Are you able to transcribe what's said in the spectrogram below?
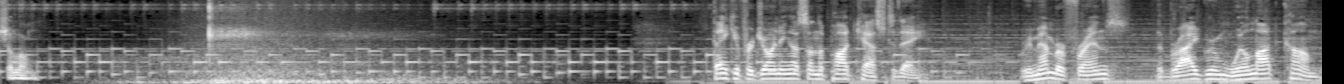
shalom. Thank you for joining us on the podcast today. Remember, friends, the bridegroom will not come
